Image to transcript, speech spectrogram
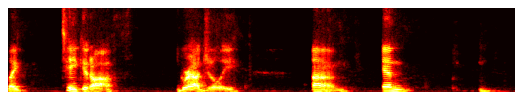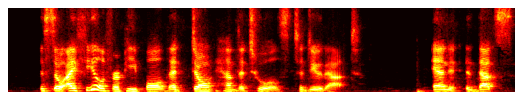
like take it off gradually. Um, and so I feel for people that don't have the tools to do that. And that's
